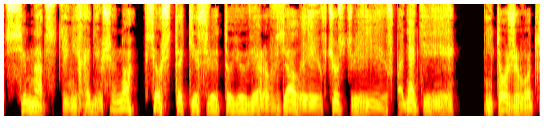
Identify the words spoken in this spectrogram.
семнадцати не ходивший, но все ж таки святую веру взял и в чувстве, и в понятии, и тоже вот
